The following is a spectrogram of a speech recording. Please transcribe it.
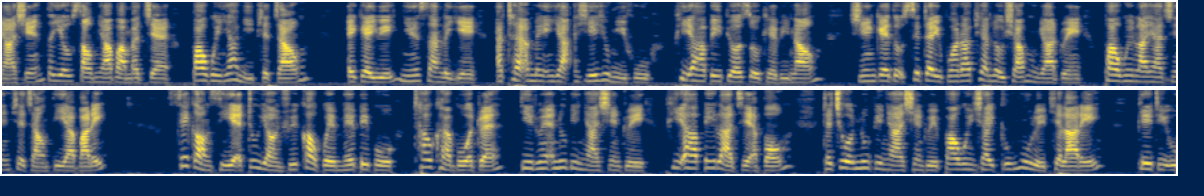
ညာရှင်သရုပ်ဆောင်များပါမကျန်ပါဝင်ရမည်ဖြစ်ကြောင်း အကယ်၍ညင်းဆန်လျင်အထက်အမိန်အရအရေးယူမည်ဟုဖိအားပေးပြောဆိုခဲ့ပြီးနောက်ရင်းကဲ့သို့စစ်တပ်ဝါဒဖြန့်လှုပ်ရှားမှုများတွင်ပါဝင်လာရခြင်းဖြစ်ကြောင်းသိရပါတယ်။စစ်ကောင်စီရဲ့အတူရောင်ရွေးကောက်ပွဲမဲပေးဖို့ထောက်ခံဖို့အတွက်ပြည်တွင်းအမှုပညာရှင်တွေဖိအားပေးလာခြင်းအပေါ်တချို့အမှုပညာရှင်တွေပါဝင်ရိုက်ကူးမှုတွေဖြစ်လာတယ်။ PTU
